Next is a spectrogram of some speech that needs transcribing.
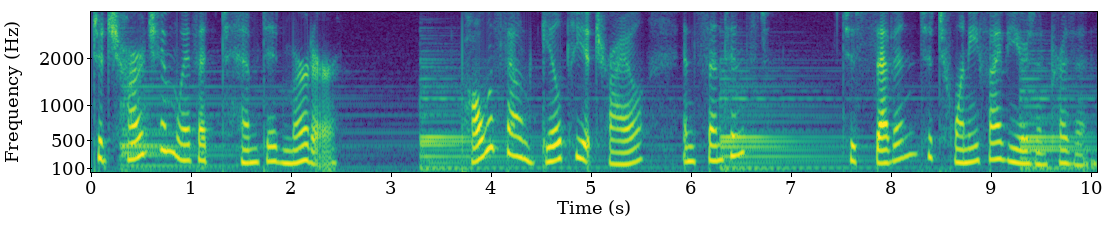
to charge him with attempted murder. Paul was found guilty at trial and sentenced to 7 to 25 years in prison.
